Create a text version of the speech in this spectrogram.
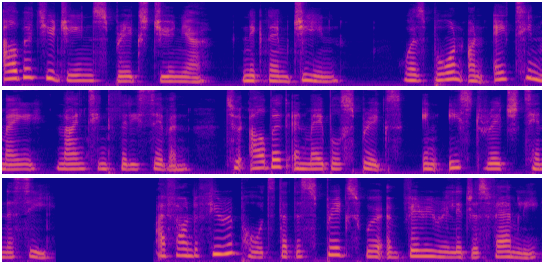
Albert Eugene Spriggs Jr., nicknamed Gene, was born on 18 May 1937 to Albert and Mabel Spriggs in East Ridge, Tennessee. I found a few reports that the Spriggs were a very religious family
